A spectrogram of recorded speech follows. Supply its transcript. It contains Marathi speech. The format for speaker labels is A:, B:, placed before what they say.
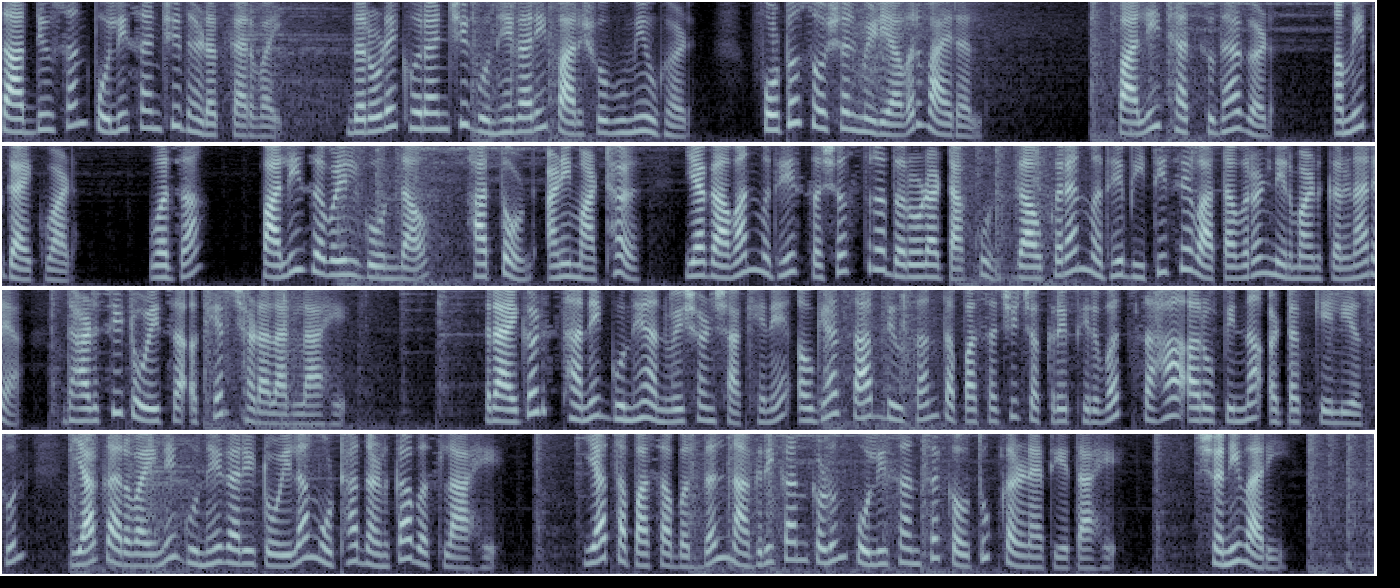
A: सात दिवसांत पोलिसांची धडक कारवाई. दरोडेखोरांची गुन्हेगारी पार्श्वभूमी उघड. फोटो सोशल मीडियावर व्हायरल. पाली छातसुधागड अमित गायकवाड. वजा पालीजवळील गोंदाव हातोंड आणि माठळ या गावांमध्ये सशस्त्र दरोडा टाकून गावकऱ्यांमध्ये भीतीचे वातावरण निर्माण करणाऱ्या धाडसी टोळीचा अखेर छडा लागला आहे. रायगड स्थानिक गुन्हे अन्वेषण शाखेने अवघ्या सात दिवसांत तपासाची चक्रे फिरवत सहा आरोपींना अटक केली असून या कारवाईने गुन्हेगारी टोळीला मोठा दणका बसला आहे. या तपासाबद्दल नागरिकांकडून पोलिसांचं कौतुक करण्यात येत आहे. शनिवारी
